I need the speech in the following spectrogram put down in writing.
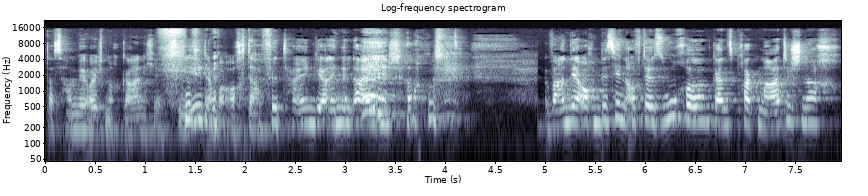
das haben wir euch noch gar nicht erzählt, aber auch dafür teilen wir eine Leidenschaft waren wir auch ein bisschen auf der Suche, ganz pragmatisch nach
